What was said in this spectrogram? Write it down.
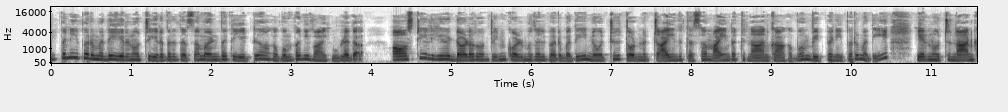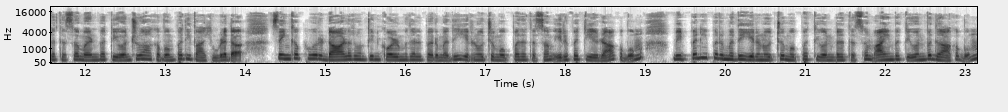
விற்பனை பெறுமதி இருநூற்று இருபது தசம் எண்பத்தி எட்டு ஆகவும் பதிவாகியுள்ளது. ஆஸ்திரேலிய டாலர் ஒன்றின் கொள்முதல் பெறுமதி நூற்று தொன்னூற்று ஐந்து தசம் ஐம்பத்தி நான்காகவும் விற்பனை பெறுமதி இருநூற்று நான்கு தசம் எண்பத்தி ஒன்று ஆகவும் பதிவாகியுள்ளது. சிங்கப்பூர் டாலர் ஒன்றின் கொள்முதல் பெறுமதி இருநூற்று முப்பது தசம் இருபத்தி ஏழாகவும் விற்பனை பெறுமதி இருநூற்று முப்பத்தி ஒன்பது தசம் ஐம்பத்தி ஒன்பது ஆகவும்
